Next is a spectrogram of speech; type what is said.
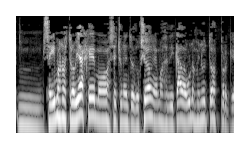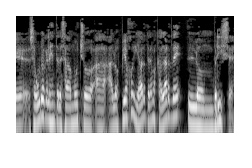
Mm, seguimos nuestro viaje, hemos hecho una introducción, hemos dedicado algunos minutos porque seguro que les interesaba mucho a los piojos y ahora tenemos que hablar de lombrices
